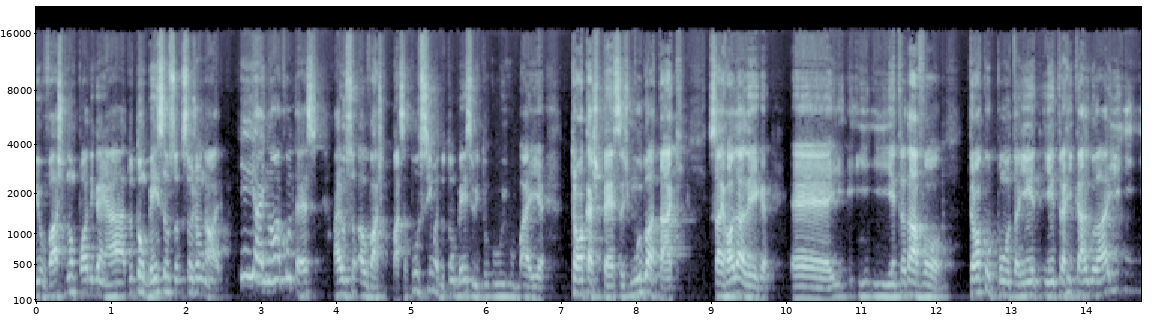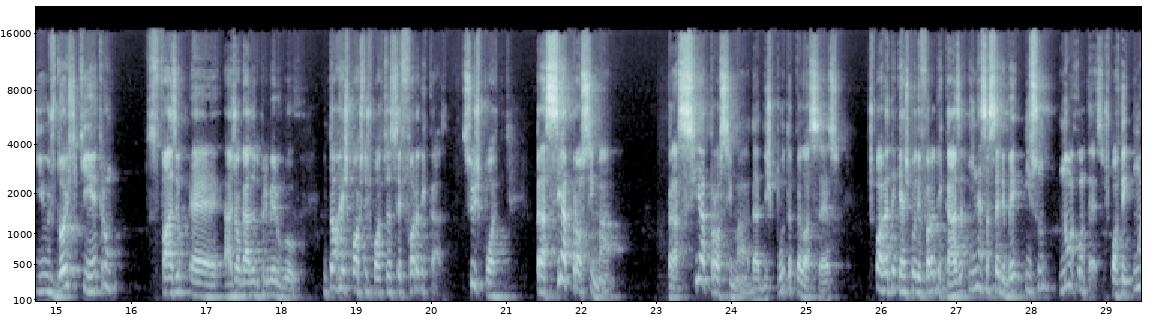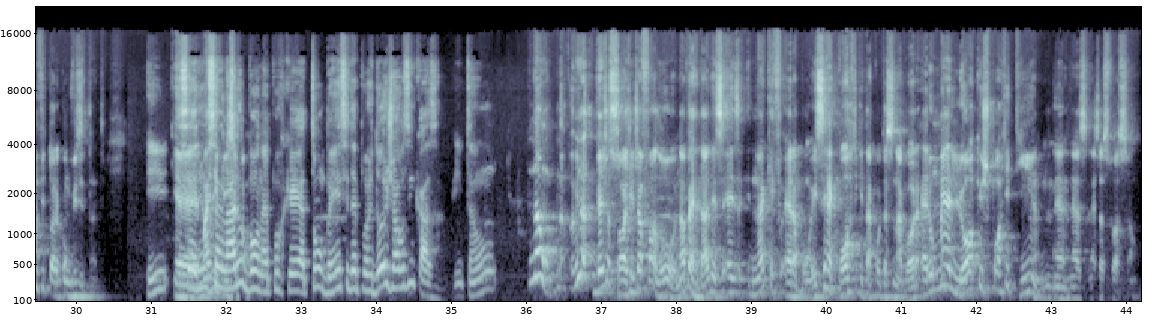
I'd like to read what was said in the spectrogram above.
e o Vasco não pode ganhar do Tom Benção São, São Januário. E aí não acontece. Aí o, o Vasco passa por cima do Tom Benção, o, o, Bahia troca as peças, muda o ataque, sai roda lega é, e, e, e, entra da avó, troca o ponta e, e entra Ricardo Goulart, e, os dois que entram fazem é, a jogada do primeiro gol. Então a resposta do esporte vai ser fora de casa. Se o esporte para se aproximar, para se aproximar da disputa pelo acesso, o Sport vai ter que responder fora de casa e nessa Série B isso não acontece. O Sport tem uma vitória como visitante. E é, seria um cenário difícil. bom, né? Porque é Tom Bense depois dois jogos em casa. Então. Não, veja só, a gente já falou. Na verdade, esse, não é que era bom. Esse recorte que está acontecendo agora era o melhor que o esporte tinha né, nessa, nessa situação.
